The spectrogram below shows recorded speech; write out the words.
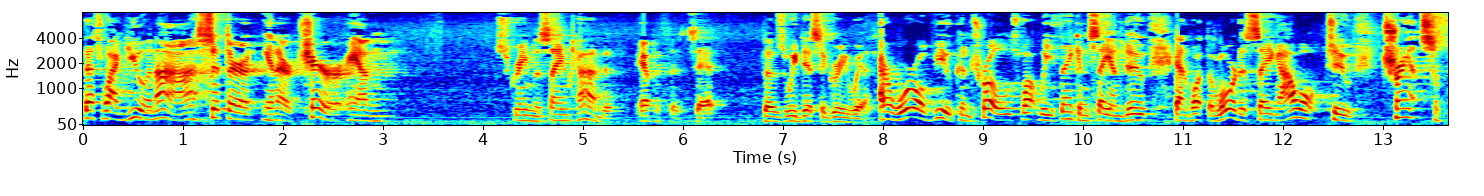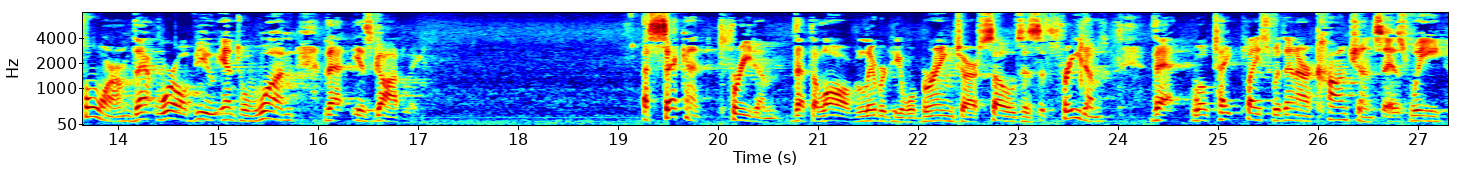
That's why you and I sit there in our chair and scream the same kind of epithets at those we disagree with. Our worldview controls what we think and say and do, and what the Lord is saying, I want to transform that worldview into one that is godly. A second freedom that the law of liberty will bring to our souls is the freedom that will take place within our conscience as we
